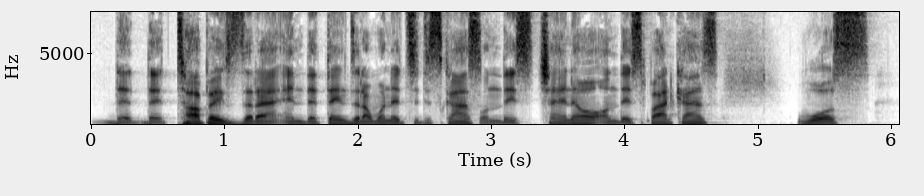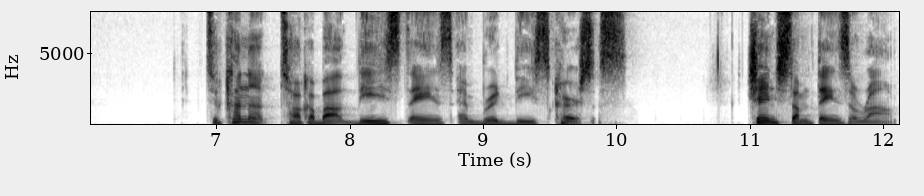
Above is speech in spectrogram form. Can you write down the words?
the the topics that I and the things that I wanted to discuss on this channel on this podcast was to kind of talk about these things and break these curses, change some things around,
